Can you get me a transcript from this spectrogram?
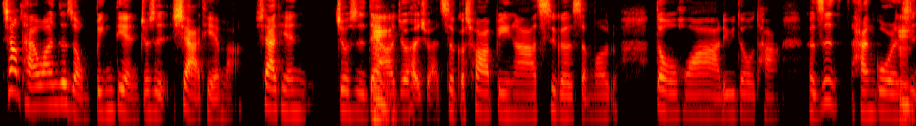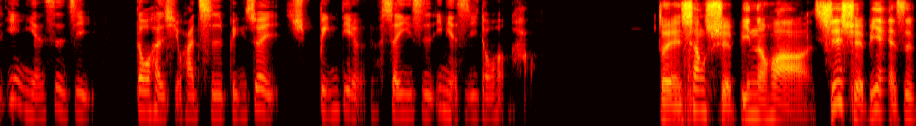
像台湾这种冰店，就是夏天嘛，夏天。就是大家就很喜欢吃个串冰啊，嗯、吃个什么豆花啊、绿豆汤。可是韩国人是一年四季都很喜欢吃冰，嗯、所以冰店生意是一年四季都很好。对，像雪冰的话，其实雪冰也是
